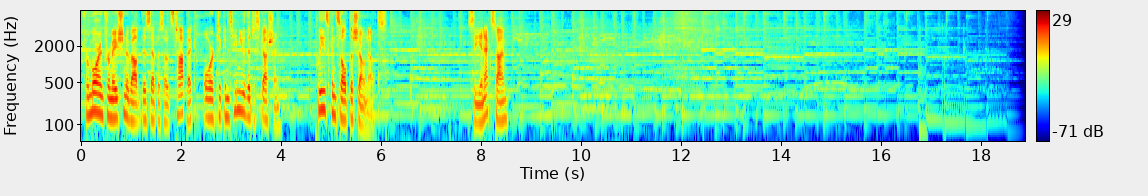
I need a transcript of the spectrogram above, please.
For more information about this episode's topic, or to continue the discussion, please consult the show notes. See you next time.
